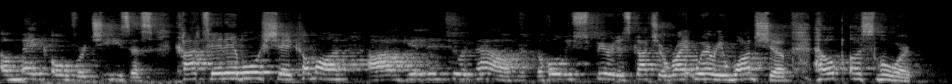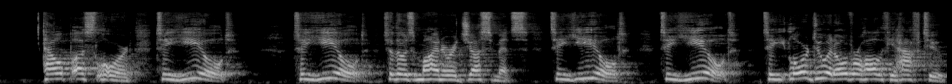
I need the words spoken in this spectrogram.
a makeover? Jesus. Come on. I'm getting into it now. The Holy Spirit has got you right where He wants you. Help us, Lord. Help us, Lord, to yield, to yield to those minor adjustments, to yield, to yield, to, Lord, do an overhaul if you have to.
